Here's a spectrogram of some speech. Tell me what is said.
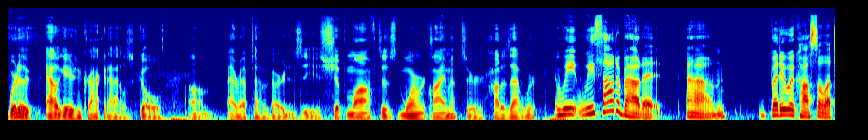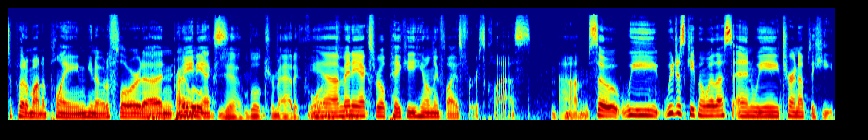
where do the alligators and crocodiles go um, at Reptile Gardens? Do you ship them off to warmer climates, or how does that work? We we thought about it, um, but it would cost a lot to put them on a plane, you know, to Florida and Probably a little- Maniac's. yeah, a little traumatic for Yeah, them. Maniac's real picky. He only flies first class. Um, so we we just keep him with us and we turn up the heat.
